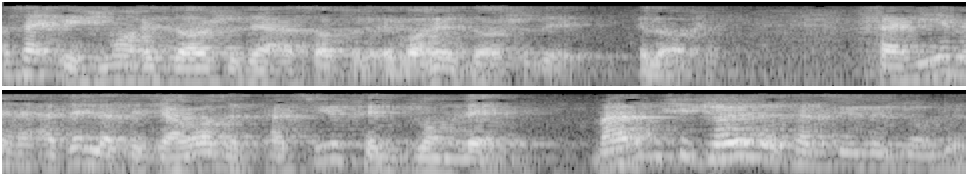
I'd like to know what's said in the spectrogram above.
مثلا اجماع ادعا شده اساس الاباحه ادعا شده الاخر فهیه من ادلت جواز تصویر فی جمله معلوم میشه جای تصویر فی جمله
